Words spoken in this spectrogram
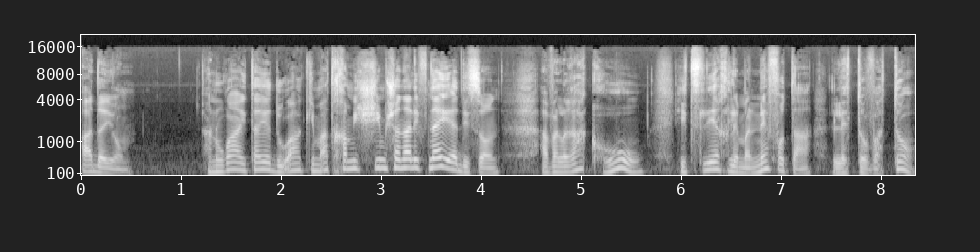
עד היום. הנורה הייתה ידועה כמעט 50 שנה לפני אדיסון, אבל רק הוא הצליח למנף אותה לטובתו.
